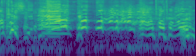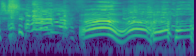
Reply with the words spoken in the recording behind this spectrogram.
아파 씨. 아, 아 아파 아파. 아우 씨. 빨리 와. 오, 오, 오.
